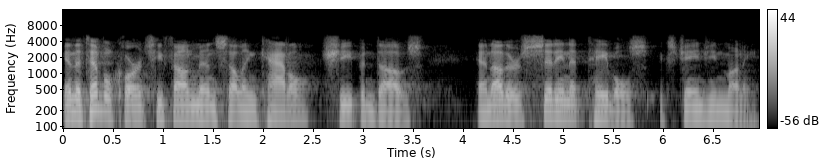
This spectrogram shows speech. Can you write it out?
In the temple courts, he found men selling cattle, sheep, and doves, and others sitting at tables exchanging money.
